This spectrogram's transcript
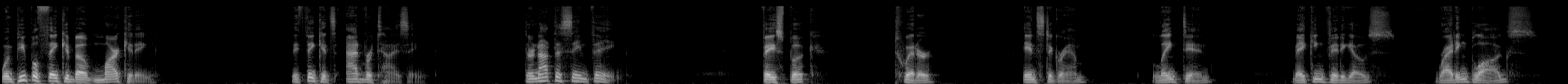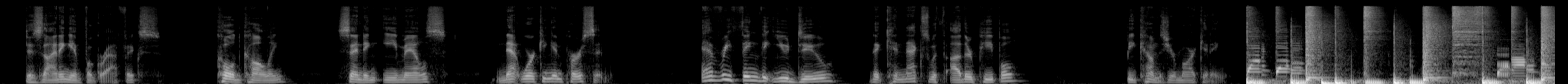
When people think about marketing, they think it's advertising. They're not the same thing. Facebook, Twitter, Instagram, LinkedIn, making videos, writing blogs, designing infographics, cold calling, sending emails, networking in person. Everything that you do that connects with other people becomes your marketing. Thank you.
